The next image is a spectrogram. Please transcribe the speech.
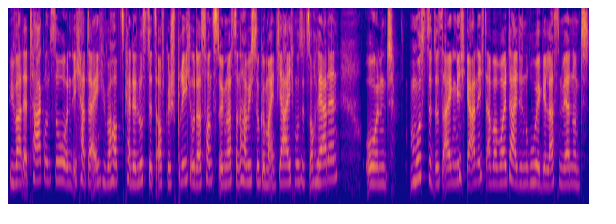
wie war der Tag und so und ich hatte eigentlich überhaupt keine Lust jetzt auf Gespräch oder sonst irgendwas, dann habe ich so gemeint, ja, ich muss jetzt noch lernen und musste das eigentlich gar nicht, aber wollte halt in Ruhe gelassen werden und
